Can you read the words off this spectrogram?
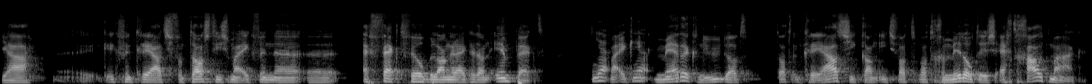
ja, eh, ik, vind creatie fantastisch, maar ik vind uh, effect veel belangrijker dan impact. Ja, maar ik, ik, merk nu dat, dat een creatie kan iets wat, wat gemiddeld is, echt goud maken.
